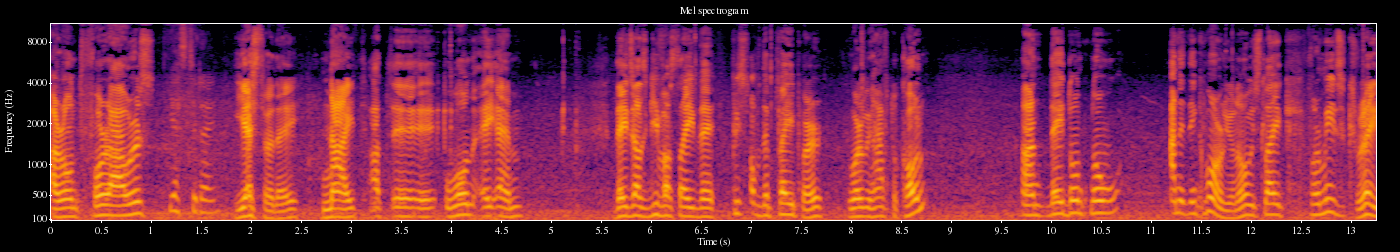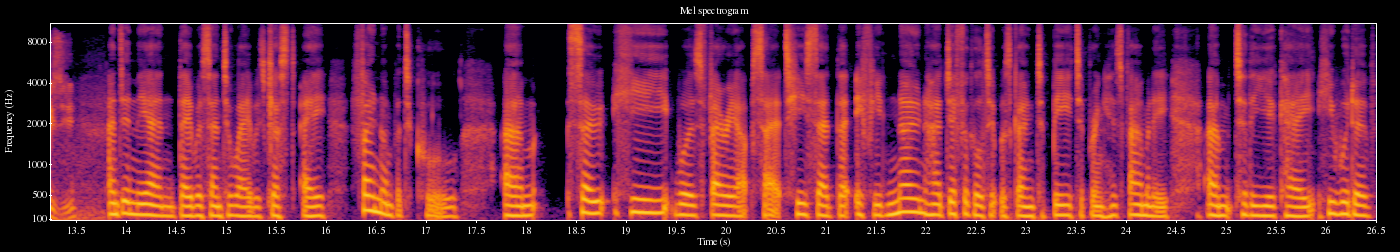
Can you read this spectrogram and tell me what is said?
around four hours. Yesterday. Yesterday night at uh, 1 a.m. They just give us like the piece of the paper where we have to call, and they don't know anything more. You know, it's like for me, it's crazy. And in the end, they were sent away with just a phone number to call. Um, so he was very upset. He said that if he'd known how difficult it was going to be to bring his family um, to the UK, he would have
